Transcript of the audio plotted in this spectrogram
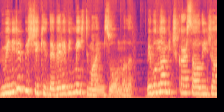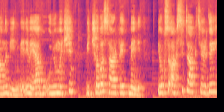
güvenilir bir şekilde verebilme ihtimaliniz olmalı. Ve bundan bir çıkar sağlayacağını bilmeli veya bu uyum için bir çaba sarf etmeli. Yoksa aksi takdirde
